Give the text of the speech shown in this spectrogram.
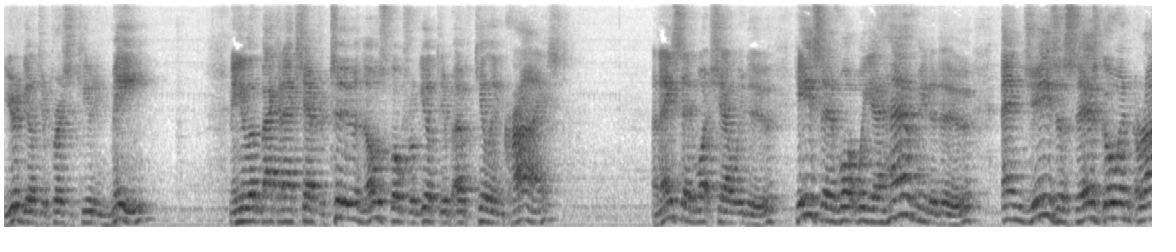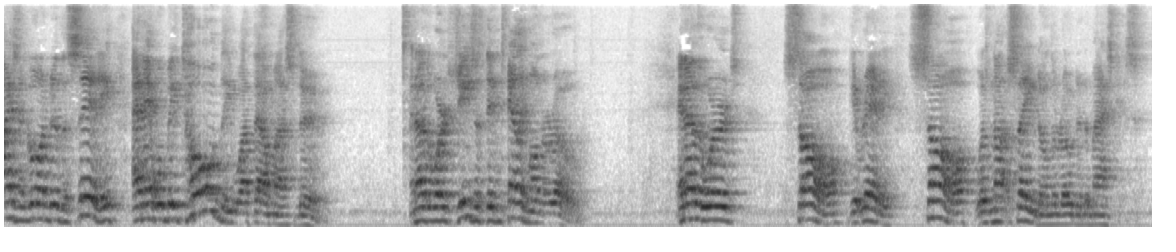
You're guilty of persecuting me. Now you look back in Acts chapter 2, and those folks were guilty of killing Christ. And they said, What shall we do? He says, What will you have me to do? And Jesus says, Go and arise and go into the city, and it will be told thee what thou must do. In other words, Jesus didn't tell him on the road. In other words, Saul, get ready, Saul was not saved on the road to Damascus.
